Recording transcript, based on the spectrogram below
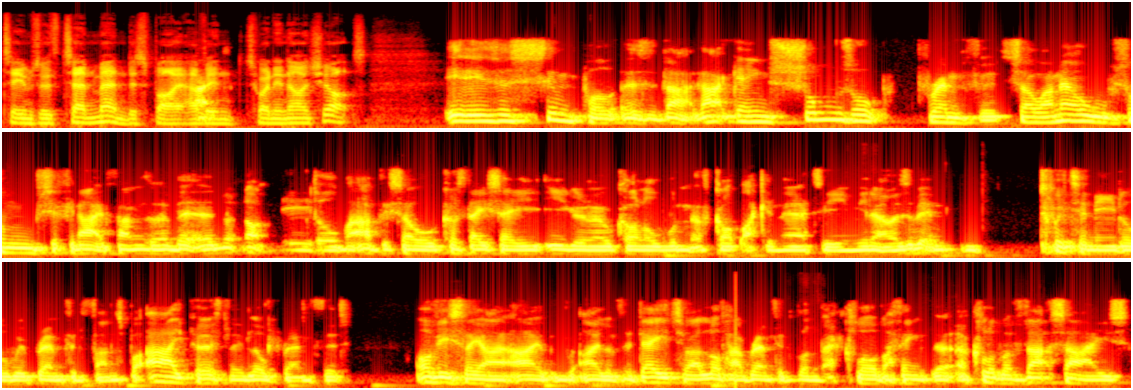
teams with ten men despite having twenty nine shots. It is as simple as that. That game sums up Brentford. So I know some Sheffield United fans are a bit not, not needle, but have this old because they say Egan O'Connell wouldn't have got back in their team. You know, there's a bit of Twitter needle with Brentford fans, but I personally love Brentford obviously I, I, I love the data. I love how Brentford run their club. I think that a club of that size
